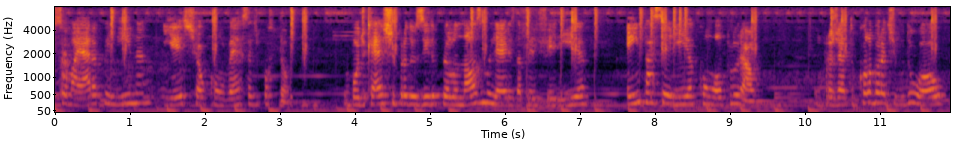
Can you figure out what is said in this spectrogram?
sou Maiara Penina e este é o Conversa de Portão, um podcast produzido pelo Nós Mulheres da Periferia em parceria com o UOL Plural, um projeto colaborativo do UOL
